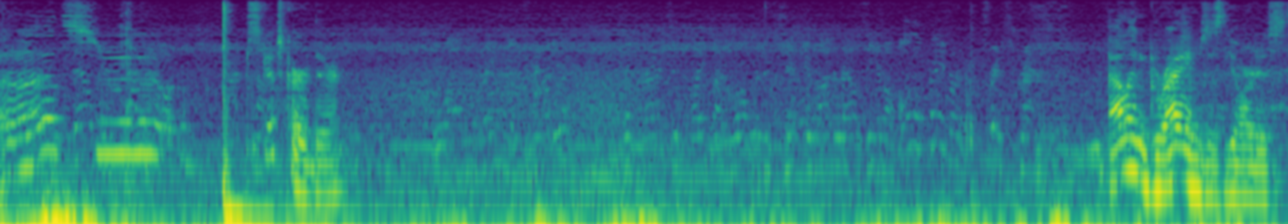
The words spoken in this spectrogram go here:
Uh, that's uh, sketch card there. Alan Grimes is the artist.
